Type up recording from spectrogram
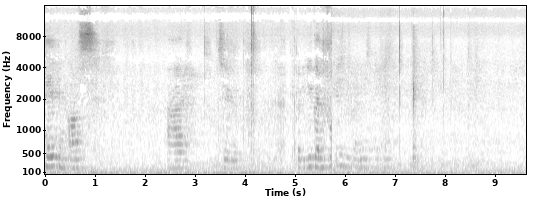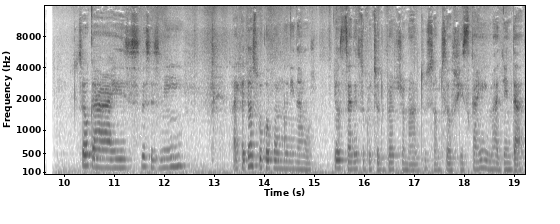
Taken us uh, to, but you can. So guys, this is me. Like I just woke up one morning and was just decided to go to the bedroom and do some selfies. Can you imagine that?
